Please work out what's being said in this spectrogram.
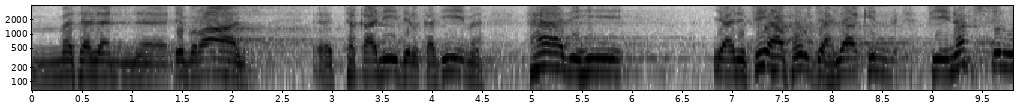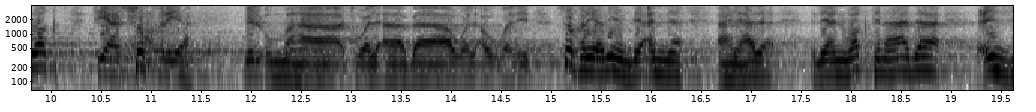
مثلا إبراز التقاليد القديمة. هذه يعني فيها فرجة لكن في نفس الوقت فيها سخرية. بالأمهات والآباء والأولين. سخرية بهم لأن أهل هذا لأن وقتنا هذا عند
